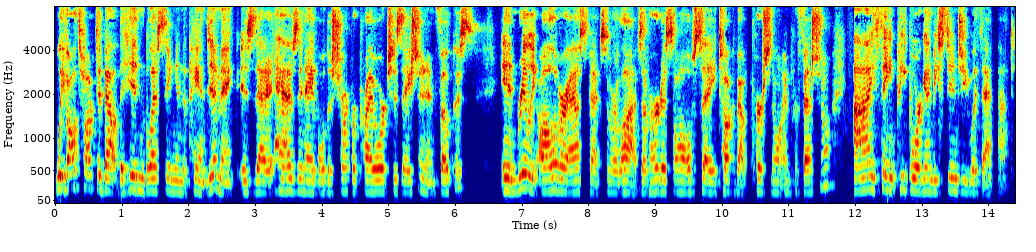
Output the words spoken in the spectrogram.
we've all talked about the hidden blessing in the pandemic is that it has enabled a sharper prioritization and focus in really all of our aspects of our lives. I've heard us all say, talk about personal and professional. I think people are going to be stingy with that.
